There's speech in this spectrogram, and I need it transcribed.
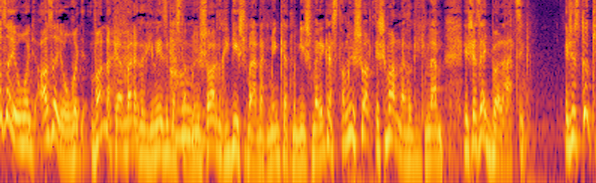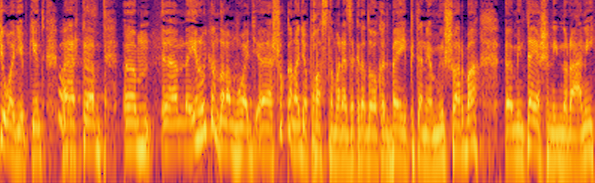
az a, jó, hogy, az a jó, hogy vannak emberek, akik nézik ezt a műsort, akik ismernek minket, meg ismerik ezt a műsort, és vannak, akik nem. És ez egyből látszik. És ez tök jó egyébként, mert öm, öm, öm, én úgy gondolom, hogy sokkal nagyobb haszna van ezeket a dolgokat beépíteni a műsorba, mint teljesen ignorálni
